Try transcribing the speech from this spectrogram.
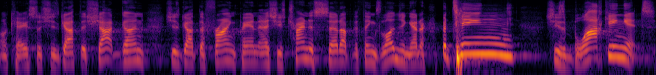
Okay, so she's got the shotgun, she's got the frying pan. As she's trying to set up, the thing's lunging at her, but ting, she's blocking it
